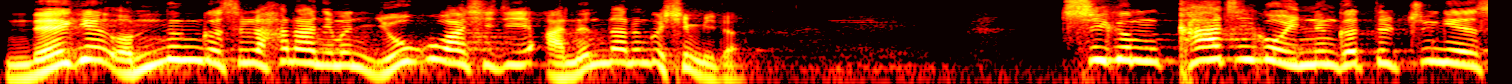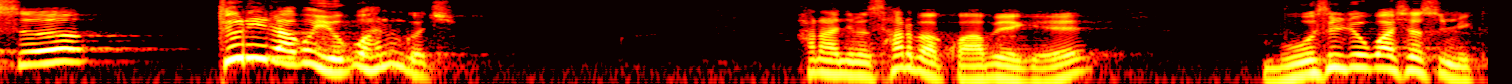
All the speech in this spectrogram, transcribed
내게 없는 것을 하나님은 요구하시지 않는다는 것입니다. 지금 가지고 있는 것들 중에서 드리라고 요구하는 거죠. 하나님은 사르밧 과부에게 무엇을 요구하셨습니까?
